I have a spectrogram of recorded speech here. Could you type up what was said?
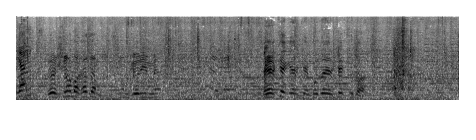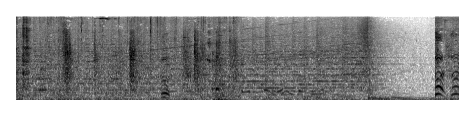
Yan Dur şuna bakacağım. Şunu göreyim mi? Erkek erkek. Bu da erkek bu da. Dur. Dur dur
